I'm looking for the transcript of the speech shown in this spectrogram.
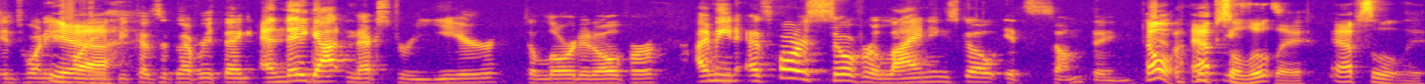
in 2020 Yeah. because of everything, and they got an extra year to lord it over. I mean, as far as silver linings go, it's something. Oh, absolutely, absolutely.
